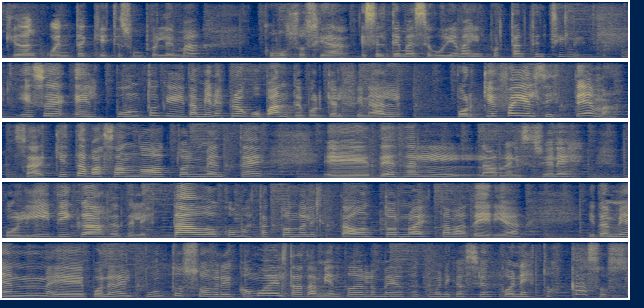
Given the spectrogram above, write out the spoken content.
que dan cuenta que este es un problema como sociedad. Es el tema de seguridad más importante en Chile. Ese es el punto que también es preocupante, porque al final, ¿por qué falla el sistema? O sea, ¿qué está pasando actualmente eh, desde las organizaciones políticas, desde el Estado? ¿Cómo está actuando el Estado en torno a esta materia? Y también eh, poner el punto sobre cómo es el tratamiento de los medios de comunicación con estos casos.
